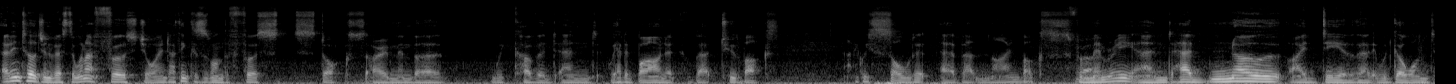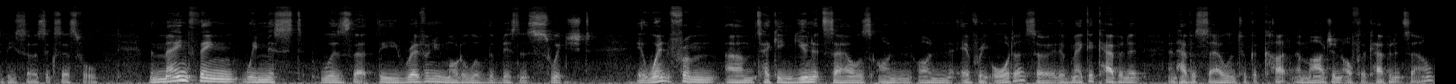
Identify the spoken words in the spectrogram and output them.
at Intelligent Investor, when I first joined, I think this is one of the first stocks I remember we covered, and we had to buy on it about two bucks. I think we sold it at about nine bucks from Right. memory, and had no idea that it would go on to be so successful. The main thing we missed was that the revenue model of the business switched. It went from um, taking unit sales on, on every order, so it would make a cabinet and have a sale and took a cut, a margin off the cabinet sale,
